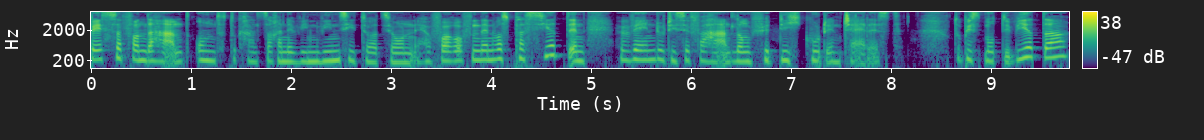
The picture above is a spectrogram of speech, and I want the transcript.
besser von der Hand und du kannst auch eine Win-Win-Situation hervorrufen. Denn was passiert denn, wenn du diese Verhandlung für dich gut entscheidest? Du bist motivierter,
